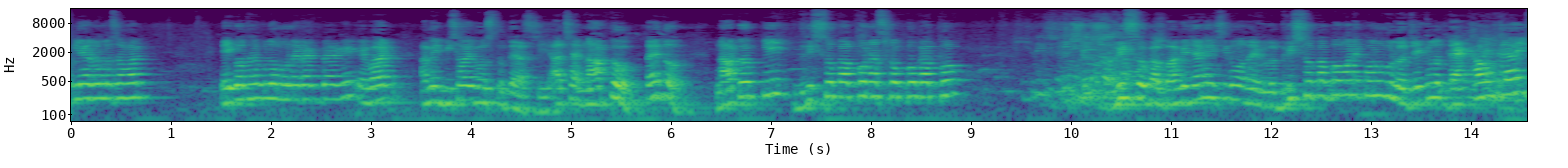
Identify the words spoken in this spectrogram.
ক্লিয়ার হলো সবার। এই কথাগুলো মনে রাখবে আগে। এবার আমি বিষয়বস্তুতে আসছি। আচ্ছা নাটক, তাই তো? নাটক কি দৃশ্যকাব্য না শ্রব্য কাব্য দৃশ্যকাব্য। আগে জানিয়েছি তোমাদের এগুলো। দৃশ্যকাব্য মানে কোনগুলো? যেগুলো দেখাও যায়,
